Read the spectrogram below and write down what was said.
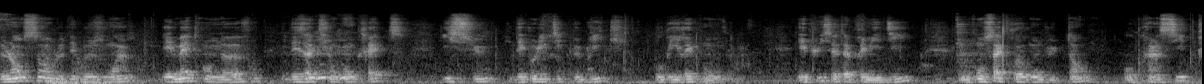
de l'ensemble des besoins et mettre en œuvre des actions concrètes issues des politiques publiques pour y répondre. Et puis cet après-midi, nous consacrerons du temps au principe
